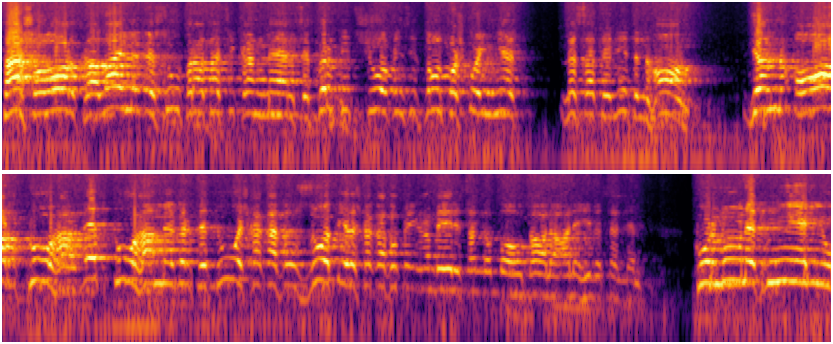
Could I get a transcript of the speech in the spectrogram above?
Tash ardh kallaj me besu për ata që kanë men, se përditë shofin si thonë po shkojnë njerzt me satelit në hanë. Janë ardh kuha, vetë kuha me vërtetue çka ka thonë zoti dhe çka ka thonë pejgamberi sallallahu tala aleyhi ve sellem. Kur mundet njeri u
